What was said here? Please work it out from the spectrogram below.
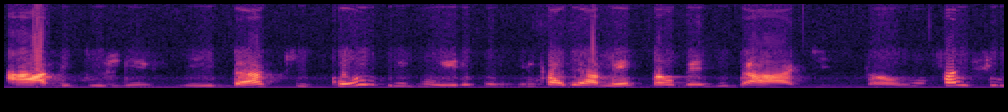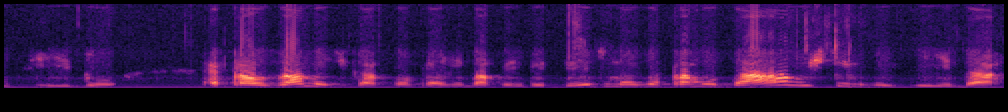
hábitos de vida que contribuíram com o desencadeamento da obesidade. Então não faz sentido é para usar a medicação para ajudar a perder peso, mas é para mudar o estilo de vida,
